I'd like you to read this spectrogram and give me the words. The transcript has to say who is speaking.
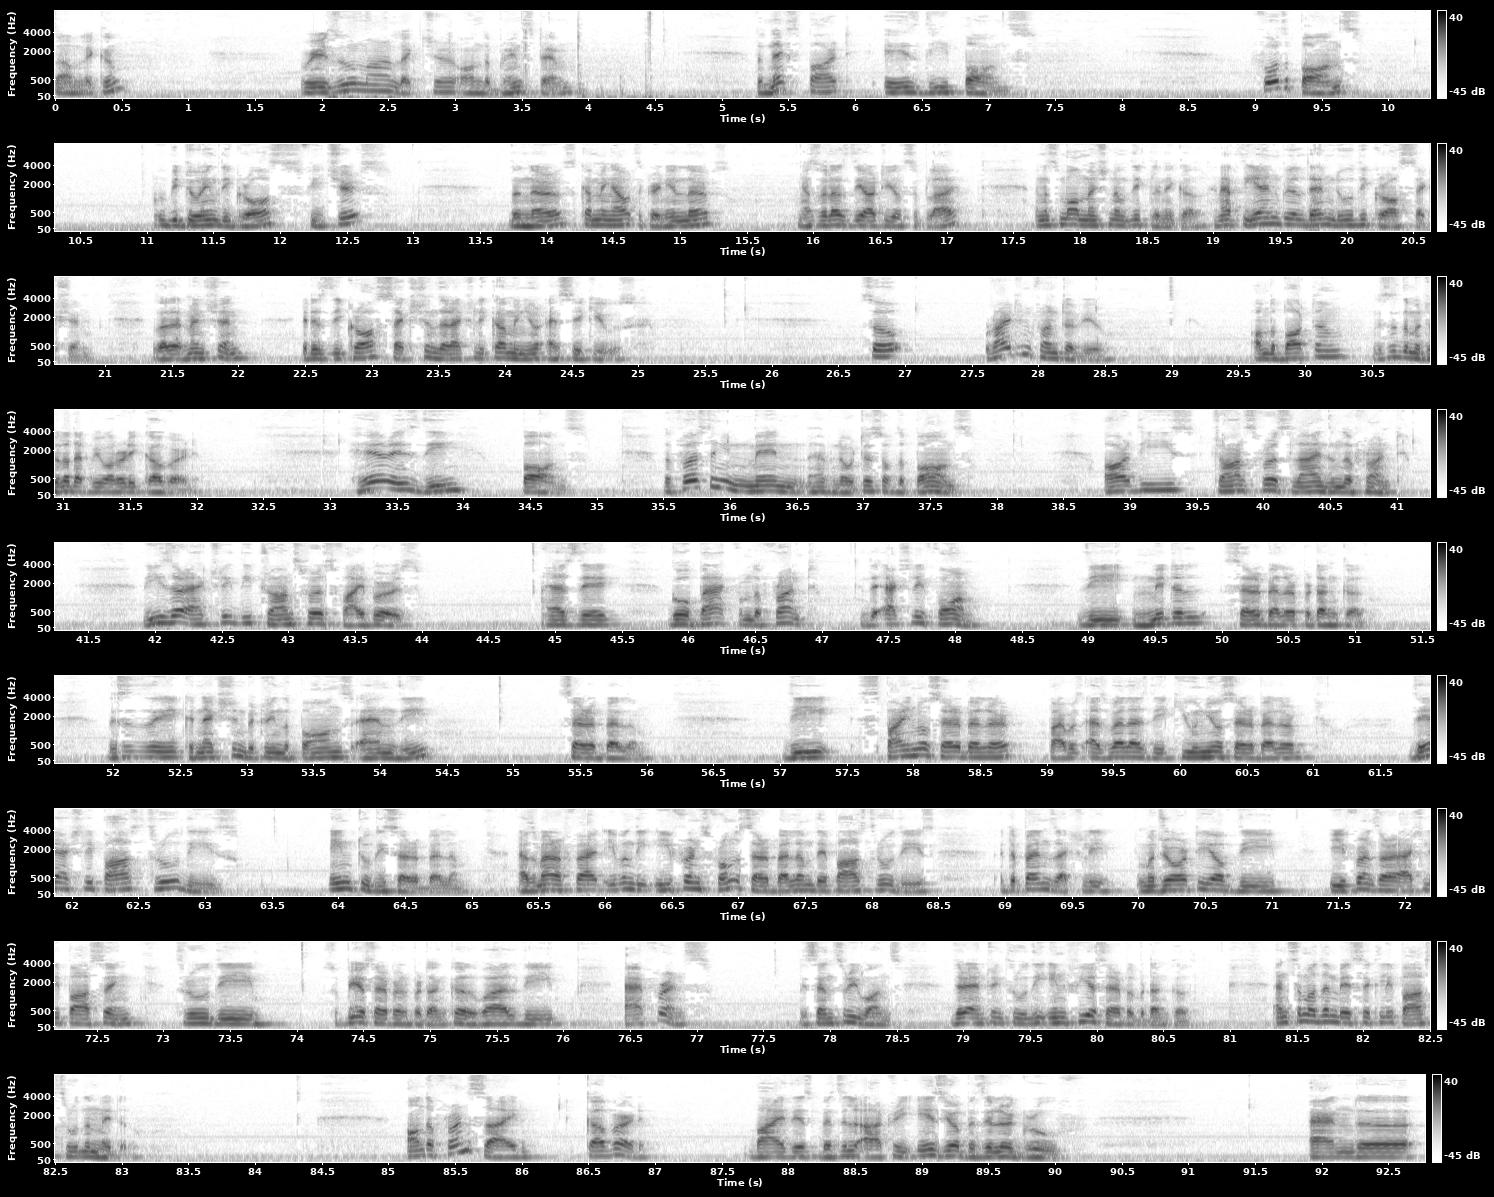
Speaker 1: Assalamu alaikum. We resume our lecture on the brainstem. The next part is the pons. For the pons, we'll be doing the gross features, the nerves coming out, the cranial nerves, as well as the arterial supply, and a small mention of the clinical. And at the end, we'll then do the cross section. As I mentioned, it is the cross sections that actually come in your SAQs. So, right in front of you, on the bottom, this is the medulla that we already covered. Here is the pons. The first thing you may have noticed of the pons are these transverse lines in the front. These are actually the transverse fibers. As they go back from the front, they actually form the middle cerebellar peduncle. This is the connection between the pons and the cerebellum. The spinocerebellar fibers as well as the cuneo-cerebellar, they actually pass through these into the cerebellum. As a matter of fact, even the efferents from the cerebellum, they pass through these. It depends actually. Majority of the efferents are actually passing through the superior cerebral peduncle, while the afferents, the sensory ones, they're entering through the inferior cerebral peduncle. And some of them basically pass through the middle. On the front side, covered by this basilar artery is your basilar groove. And uh,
